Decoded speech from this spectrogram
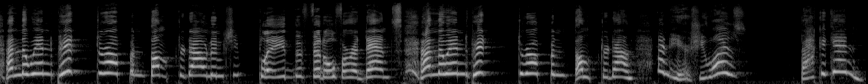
And the wind picked her up and thumped her down, and she played the fiddle for a dance. And the wind picked her up and thumped her down, and here she was, back again.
